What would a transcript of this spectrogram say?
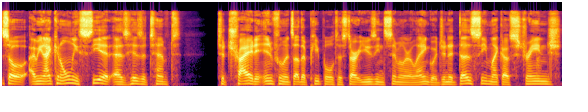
so I mean, I can only see it as his attempt to try to influence other people to start using similar language. And it does seem like a strange,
